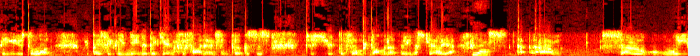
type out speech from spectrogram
being used a lot. We basically needed, again, for financing purposes, to shoot the film predominantly in Australia. Yes. Um, so we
